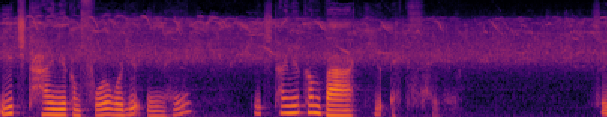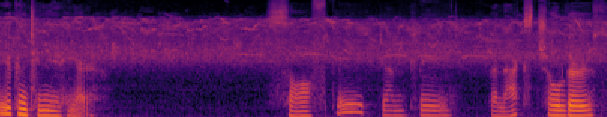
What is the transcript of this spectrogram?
each time you come forward, you inhale. Each time you come back, you exhale. So you continue here. Softly, gently, relaxed shoulders.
